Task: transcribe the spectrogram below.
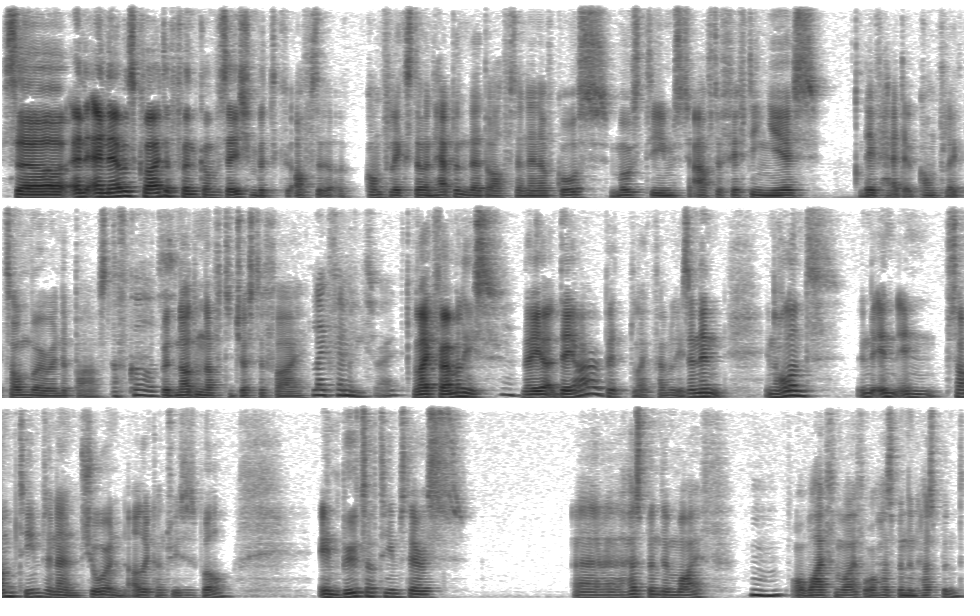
So and and that was quite a fun conversation, but after conflicts don't happen that often, and of course most teams after fifteen years they've had a conflict somewhere in the past, Of course. but not enough to justify. like families, right? Like families, Yeah. they are they are a bit like families, and in in Holland, in in in some teams, and I'm sure in other countries as well, in Buurtzorg teams there is uh, husband and wife Mm-hmm. or wife and wife or husband and husband.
